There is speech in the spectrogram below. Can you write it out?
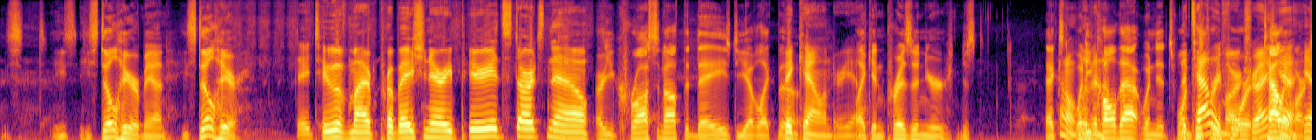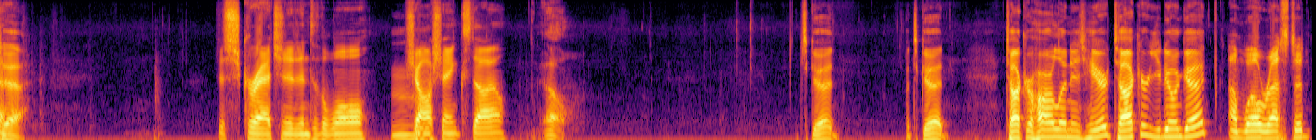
he's he's, he's still here, man. He's still here. Day two of my probationary period starts now. Are you crossing off the days? Do you have like the Big calendar, yeah. Like in prison, you're just. Ex- what do you call a- that when it's one, two, tally three, four? right? Tally Yeah, march, yeah. yeah. Just scratching it into the wall, Mm-hmm. Shawshank style. Oh, It's good. It's good. Tucker Harlan is here. Tucker, you doing good? I'm well rested.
